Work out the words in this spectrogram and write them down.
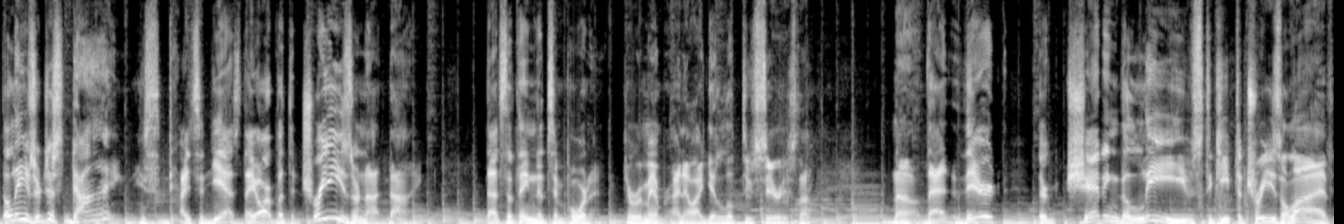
The leaves are just dying. Said, I said, Yes, they are, but the trees are not dying. That's the thing that's important to remember. I know I get a little too serious now. No, that they're they're shedding the leaves to keep the trees alive.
